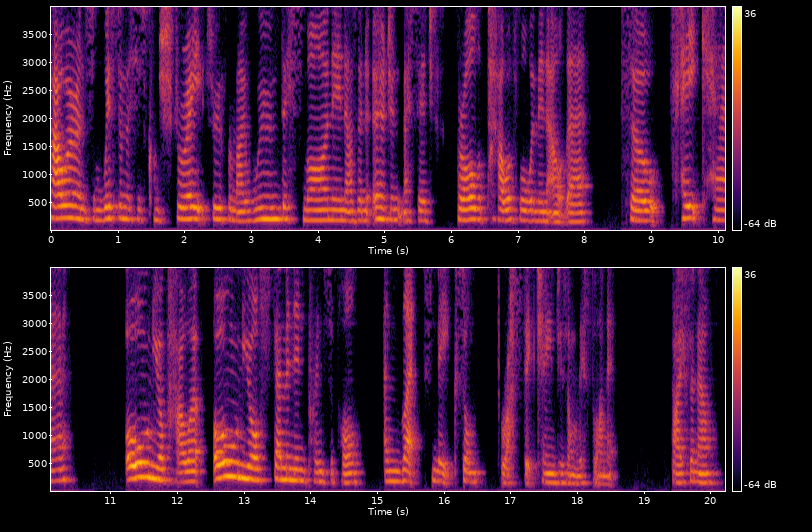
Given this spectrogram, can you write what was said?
power and some wisdom. This has come straight through from my womb this morning as an urgent message for all the powerful women out there. So take care, own your power, own your feminine principle, and let's make some drastic changes on this planet. Bye for now.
